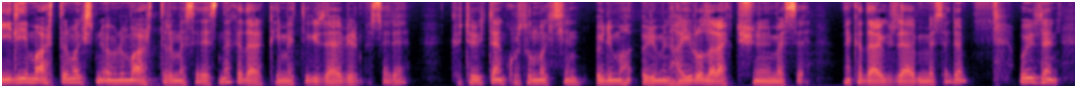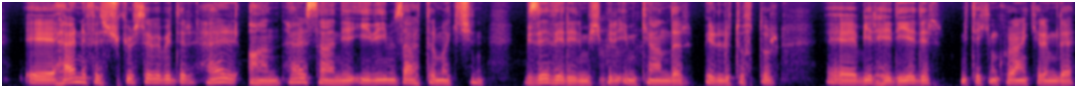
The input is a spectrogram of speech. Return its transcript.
iyiliğimi arttırmak için ömrümü arttır meselesi ne kadar kıymetli güzel bir mesele. Kötülükten kurtulmak için ölüm, ölümün hayır olarak düşünülmesi ne kadar güzel bir mesele. O yüzden e, her nefes şükür sebebidir. Her an, her saniye iyiliğimizi arttırmak için bize verilmiş bir imkandır, bir lütuftur, e, bir hediyedir. Nitekim Kur'an-ı Kerim'de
